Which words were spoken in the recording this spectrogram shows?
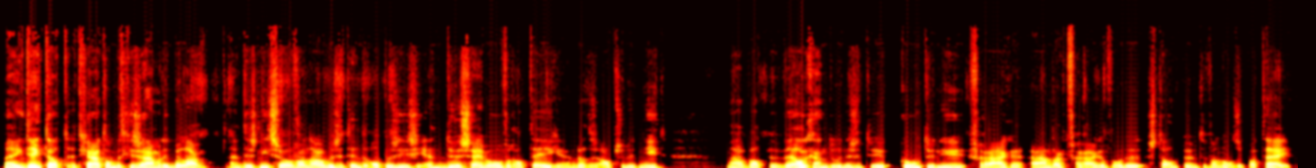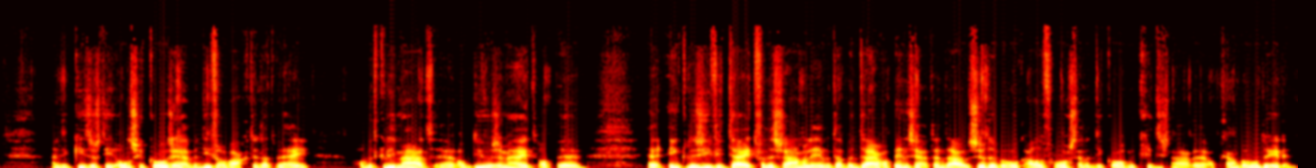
maar ik denk dat het gaat om het gezamenlijk belang. En het is niet zo van, nou, we zitten in de oppositie en dus zijn we overal tegen. Dat is absoluut niet. Maar wat we wel gaan doen, is natuurlijk continu vragen, aandacht vragen voor de standpunten van onze partij. En de kiezers die ons gekozen hebben, die verwachten dat wij op het klimaat, uh, op duurzaamheid, op eh, inclusiviteit van de samenleving, dat we daarop inzetten. En daar zullen we ook alle voorstellen die komen kritisch naar uh, op gaan beoordelen.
